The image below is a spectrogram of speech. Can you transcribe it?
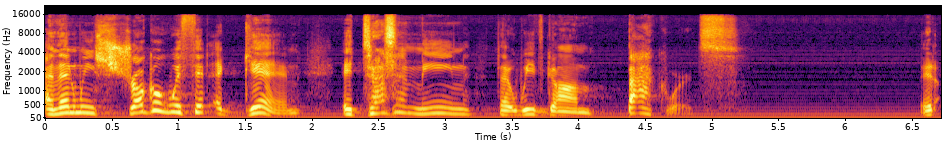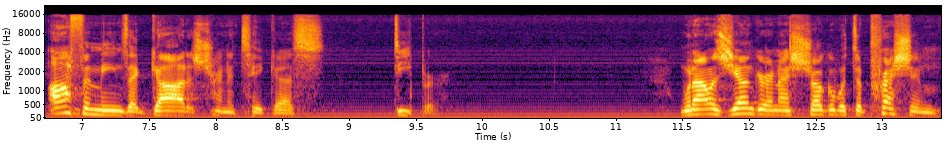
and then we struggle with it again, it doesn't mean that we've gone backwards. It often means that God is trying to take us deeper. When I was younger and I struggled with depression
